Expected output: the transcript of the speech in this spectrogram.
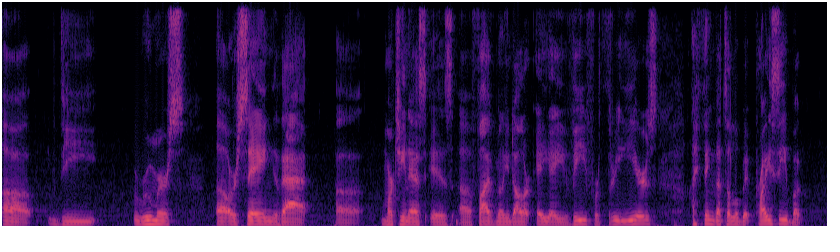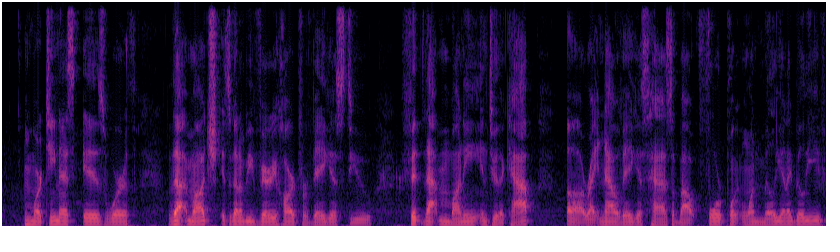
Uh, the rumors uh, are saying that uh, Martinez is a five million dollar AAV for three years. I think that's a little bit pricey, but Martinez is worth that much. It's gonna be very hard for Vegas to fit that money into the cap. Uh, right now, Vegas has about 4.1 million, I believe,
